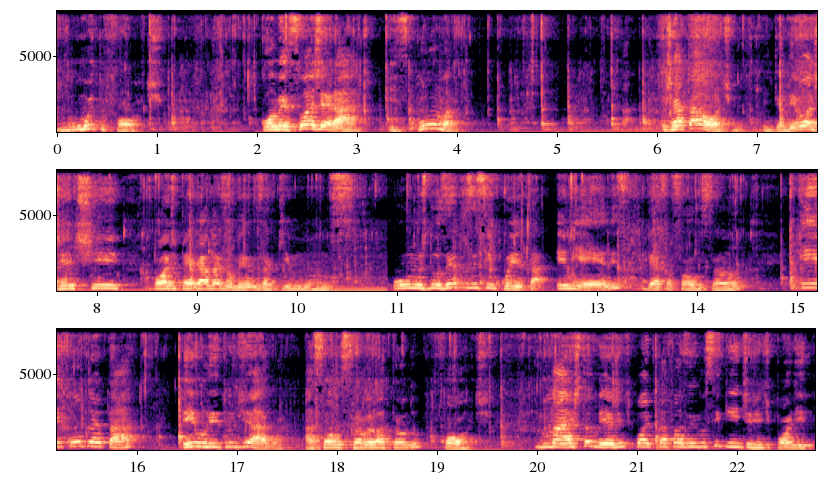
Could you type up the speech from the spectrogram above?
muito forte. Começou a gerar espuma, já tá ótimo, entendeu? A gente pode pegar mais ou menos aqui uns, uns 250 ml dessa solução e completar em um litro de água. A solução ela estando forte. Mas também a gente pode estar tá fazendo o seguinte, a gente pode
